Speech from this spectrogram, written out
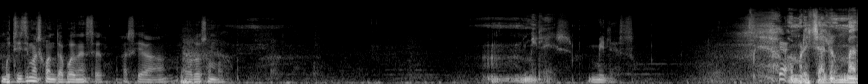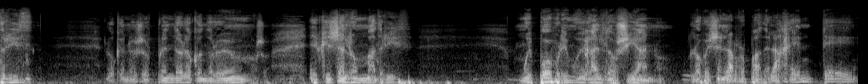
Muchísimas, ¿cuántas pueden ser? Así a, a grosso modo. Miles. Miles. Hombre, sale un Madrid. Lo que nos sorprende ahora cuando lo vemos es que sale un Madrid muy pobre y muy galdosiano. Lo ves en la ropa de la gente,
